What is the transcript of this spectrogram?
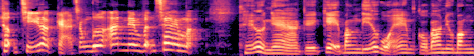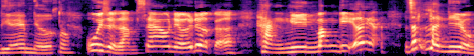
thậm chí là cả trong bữa ăn em vẫn xem ạ. Thế ở nhà cái kệ băng đĩa của em có bao nhiêu băng đĩa em nhớ không? Ui rồi làm sao nhớ được ạ? Hàng nghìn băng đĩa ạ rất là nhiều.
